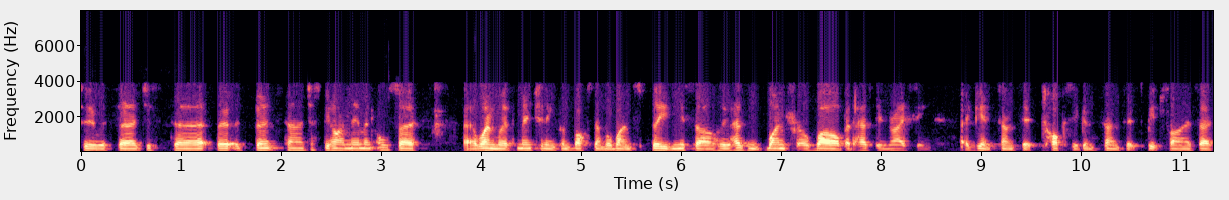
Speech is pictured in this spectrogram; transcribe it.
two, with uh, just uh, Burnt Star just behind them, and also. One worth mentioning from box number one, Speed Missile, who hasn't won for a while but has been racing against Sunset Toxic and Sunset Spitfire. So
